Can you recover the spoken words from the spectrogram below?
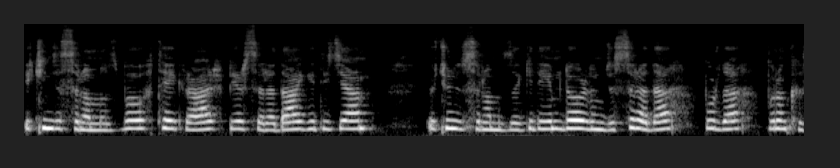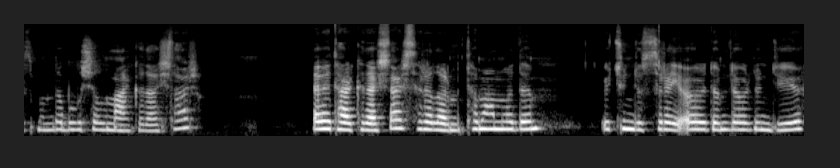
ikinci sıramız bu. Tekrar bir sıra daha gideceğim. Üçüncü sıramızı gideyim. Dördüncü sırada burada burun kısmında buluşalım arkadaşlar. Evet arkadaşlar sıralarımı tamamladım. Üçüncü sırayı ördüm. Dördüncüyü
